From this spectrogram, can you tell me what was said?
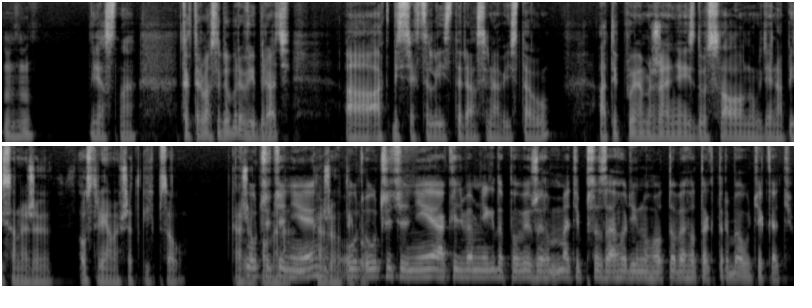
Uh-huh. Jasné. Tak treba si dobre vybrať, a ak by ste chceli ísť teda asi na výstavu. A typujem, že neísť do salónu, kde je napísané, že ostriame všetkých psov. Určite nie. Určite nie. A keď vám niekto povie, že máte psa za hodinu hotového, tak treba utekať.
